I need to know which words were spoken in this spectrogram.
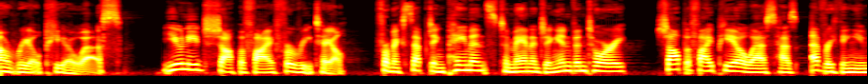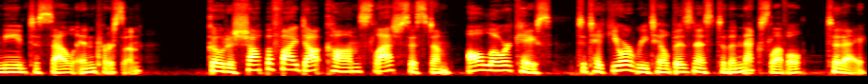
a real POS? You need Shopify for retail. From accepting payments to managing inventory, Shopify POS has everything you need to sell in person. Go to shopify.com/system all lowercase to take your retail business to the next level today.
